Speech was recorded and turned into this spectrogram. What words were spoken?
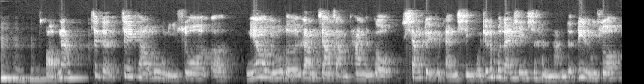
好，那这个这条路你说呃。你要如何让家长他能够相对不担心？我觉得不担心是很难的。例如说，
